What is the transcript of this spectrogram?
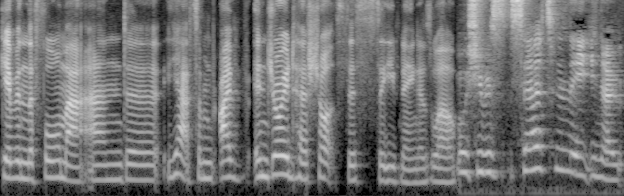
given the format. And uh, yeah, some I've enjoyed her shots this evening as well. Well, she was certainly, you know,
